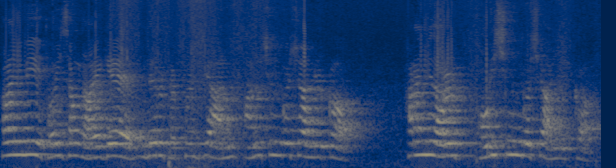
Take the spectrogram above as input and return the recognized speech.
하나님이 더 이상 나에게 은혜를 베풀지 않, 않으시는 것이 아닐까? 하나님이 나를 버리시는 것이 아닐까?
